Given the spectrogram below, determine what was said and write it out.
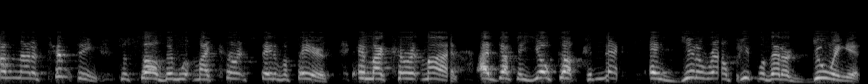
I'm not attempting to solve them with my current state of affairs and my current mind. I've got to yoke up, connect, and get around people that are doing it.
